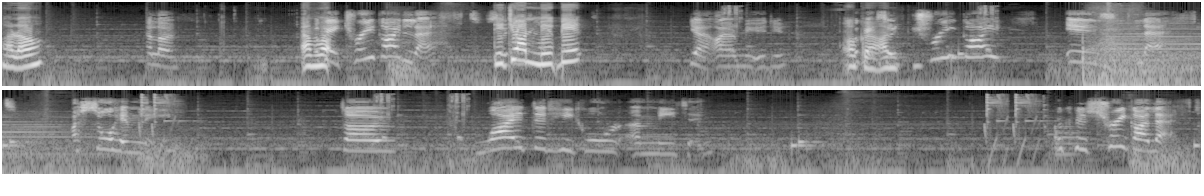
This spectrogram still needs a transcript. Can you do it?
Hello? Hello. I'm Okay, tree guy left. so Did you unmute me? Yeah, I unmuted you. Okay, Okay, I'm- so tree guy is left. I saw him leave. So, why did he call a meeting? Because tree guy left.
